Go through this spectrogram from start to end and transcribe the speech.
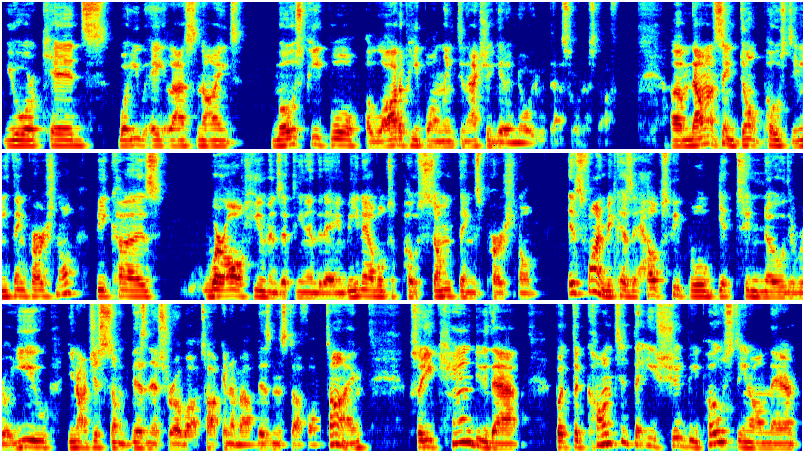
your kids, what you ate last night, most people, a lot of people on LinkedIn actually get annoyed with that sort of stuff. Um, now, I'm not saying don't post anything personal because we're all humans at the end of the day, and being able to post some things personal is fine because it helps people get to know the real you. You're not just some business robot talking about business stuff all the time. So you can do that. But the content that you should be posting on there,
